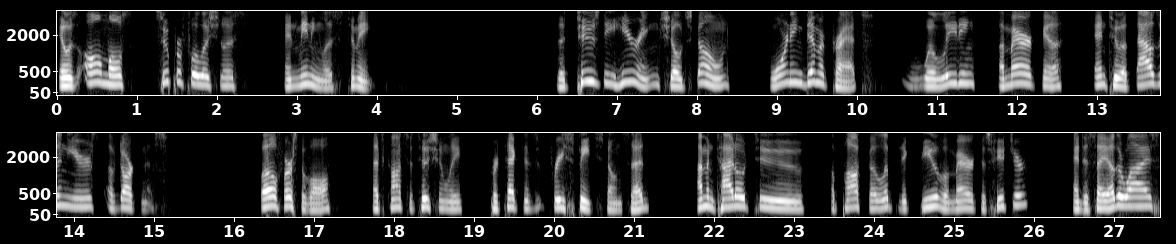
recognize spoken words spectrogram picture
It was almost super foolishness and meaningless to me. The Tuesday hearing showed Stone warning Democrats will leading America into a thousand years of darkness. Well, first of all, that's constitutionally protected free speech, Stone said. I'm entitled to apocalyptic view of America's future, and to say otherwise,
